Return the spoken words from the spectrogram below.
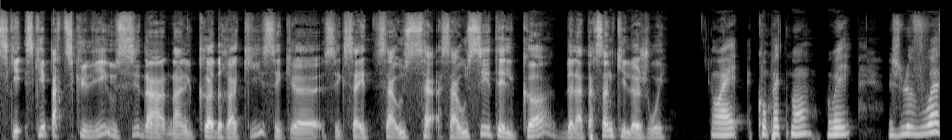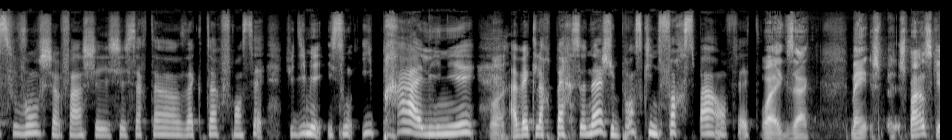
Ce qui est ce qui est particulier aussi dans dans le cas de Rocky, c'est que c'est que ça a ça aussi ça ça a aussi été le cas de la personne qui l'a joué. Ouais, complètement, oui. Je le vois souvent ch enfin, chez chez certains acteurs français. Tu dis: «Mais ils sont hyper alignés Ouais. avec leur personnage». Je pense qu'ils ne forcent pas, en fait. Ouais, exact. Ben, je je pense que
